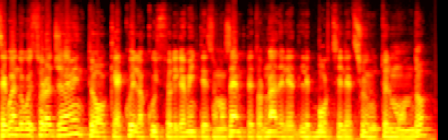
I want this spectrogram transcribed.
Seguendo questo ragionamento, che è quello a cui storicamente sono sempre tornate le, le borse e le azioni di tutto il mondo,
